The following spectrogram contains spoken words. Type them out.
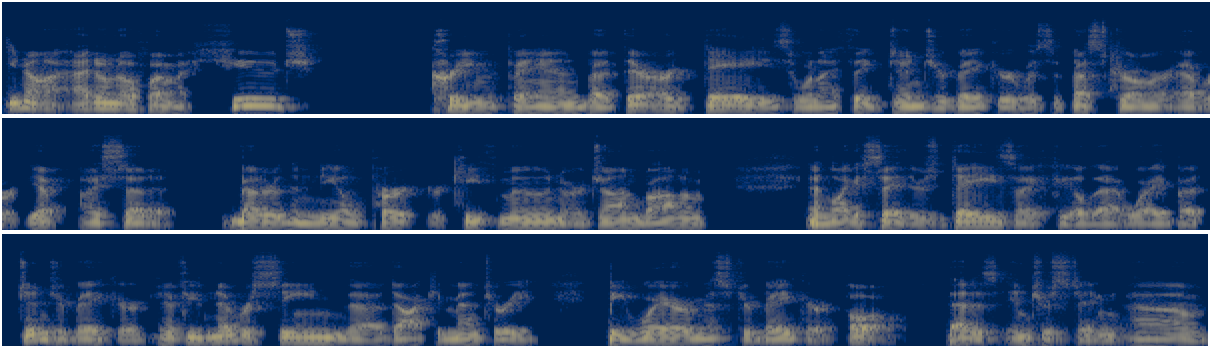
you know, I, I don't know if I'm a huge Cream fan, but there are days when I think Ginger Baker was the best drummer ever. Yep, I said it. Better than Neil Peart or Keith Moon or John Bonham. And like I say, there's days I feel that way, but Ginger Baker, if you've never seen the documentary Beware Mr. Baker, oh, that is interesting. Um,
